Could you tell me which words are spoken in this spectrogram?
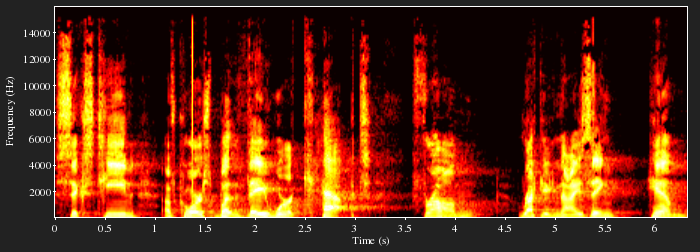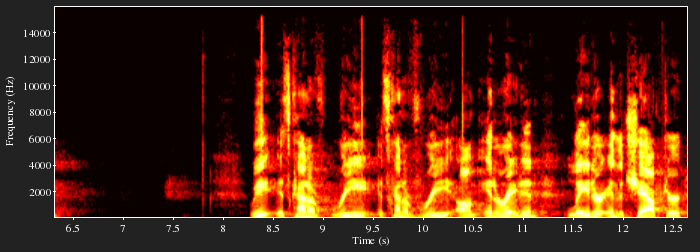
16, of course, but they were kept from recognizing him. We, it's kind of re, it's kind of reiterated um, later in the chapter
